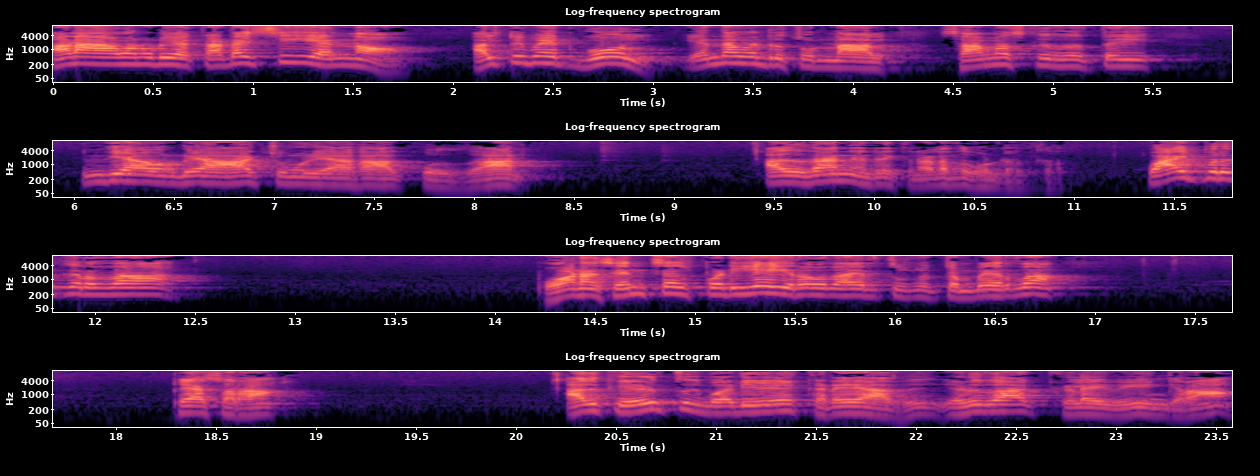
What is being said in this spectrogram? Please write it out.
ஆனால் அவனுடைய கடைசி எண்ணம் அல்டிமேட் கோல் என்னவென்று சொன்னால் சமஸ்கிருதத்தை இந்தியாவினுடைய ஆட்சி மொழியாக ஆக்குவதுதான். அதுதான் இன்றைக்கு நடந்து கொண்டிருக்கிறது. வாய்ப்பு இருக்கிறதா? போன சென்சஸ் படியே இருபதாயிரத்து லட்சம் பேர் தான் பேசுகிறான் அதுக்கு எழுத்து வடிவே கிடையாது. எழுதா கிளைவிங்கிறான்.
